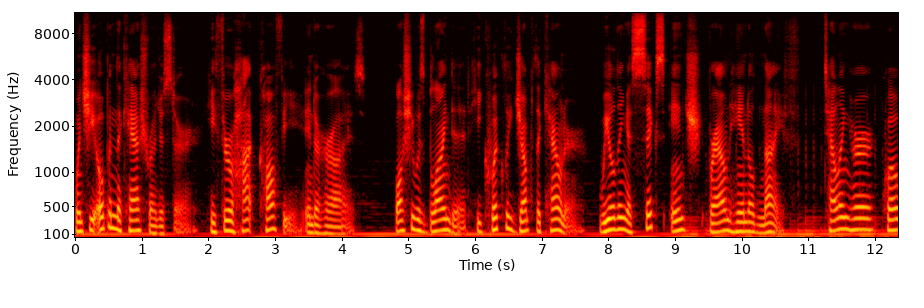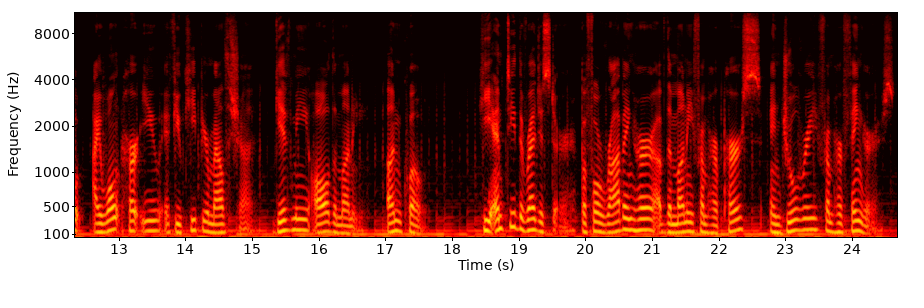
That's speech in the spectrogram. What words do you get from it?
When she opened the cash register, he threw hot coffee into her eyes. While she was blinded, he quickly jumped the counter, wielding a six inch brown handled knife, telling her, quote, I won't hurt you if you keep your mouth shut. Give me all the money, unquote. He emptied the register before robbing her of the money from her purse and jewelry from her fingers.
